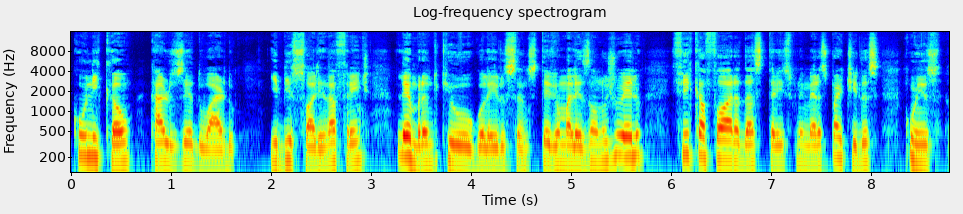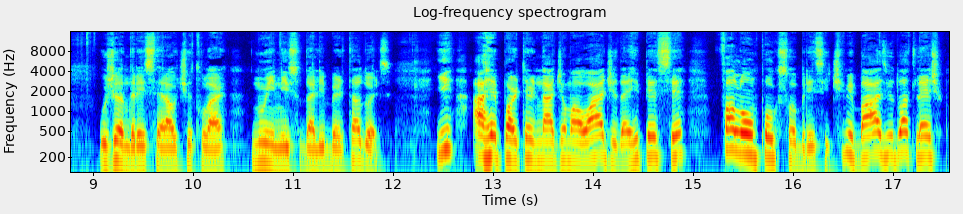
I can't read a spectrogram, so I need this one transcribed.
com Nicão, Carlos Eduardo e Bissoli na frente. Lembrando que o goleiro Santos teve uma lesão no joelho, fica fora das três primeiras partidas. Com isso, o Jandrei será o titular no início da Libertadores. E a repórter Nádia Mawad, da RPC, falou um pouco sobre esse time base do Atlético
